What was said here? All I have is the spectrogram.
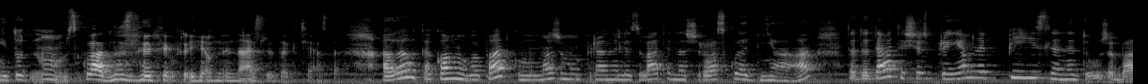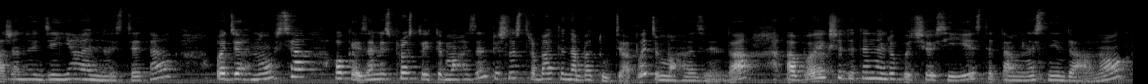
І тут ну, складно знайти приємний наслідок часто. Але у такому випадку ми можемо проаналізувати наш розклад дня та додати щось приємне після не дуже бажаної діяльності. так? Одягнувся, окей, замість просто йти в магазин, пішли стрибати на батуті, а потім в магазин. Да? Або якщо дитина любить щось їсти там на сніданок,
